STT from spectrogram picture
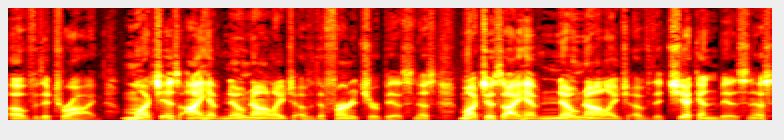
of the tribe. Much as I have no knowledge of the furniture business, much as I have no knowledge of the chicken business,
